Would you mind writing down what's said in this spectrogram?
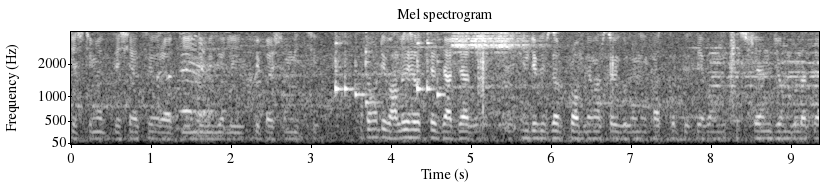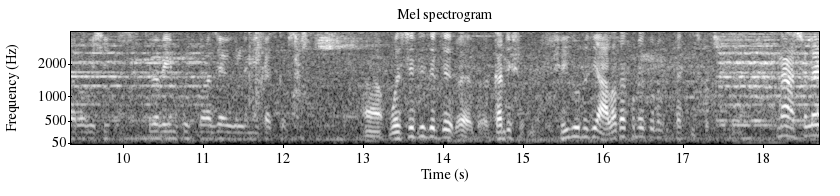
টেস্ট টিমের দেশে আছে, ওরা আর কি ইন্ডিভিজুয়ালি প্রিপারেশন নিচ্ছি। মোটামুটি ভালোই হচ্ছে যার যার ইন্ডিভিজুয়াল প্রবলেম আছে ওইগুলো নিয়ে কাজ করতেছি এবং স্ট্রেন জোনগুলোতে আরও বেশি কীভাবে ইমপ্রুভ করা যায় ওইগুলো নিয়ে কাজ করছি ওয়েস্ট ইন্ডিজের যে কন্ডিশন সেই অনুযায়ী আলাদা করে কোনো প্র্যাকটিস করছে না আসলে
